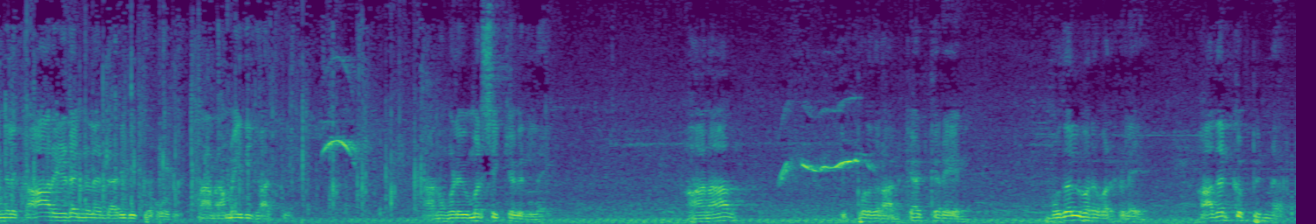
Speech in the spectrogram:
எங்களுக்கு ஆறு இடங்கள் என்று அறிவித்த போது நான் அமைதி காத்தேன். நான் உங்களை விமர்சிக்கவில்லை. ஆனால் இப்பொழுது நான் கேட்கிறேன் முதல்வர் அவர்களே அதற்கு பின்னர்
